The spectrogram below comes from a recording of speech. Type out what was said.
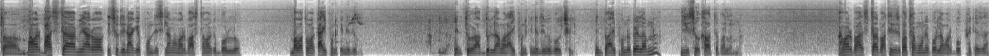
তো আমার ভাস্তা আমি আরও কিছুদিন আগে ফোন দিয়েছিলাম আমার ভাস্তা আমাকে বলল বাবা তোমাকে আইফোন কিনে দেবো। আব্দুল্লাহ? কিন্তু আবদুল্লাহ আমার আইফোন কিনে দেবে বলছিল। কিন্তু আইফোনও পেলাম না লিচুও খাওয়াতে পারলাম না। আমার ভাস্তার বাতিদের কথা মনে পড়লে আমার বুক ফেটে যায়।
